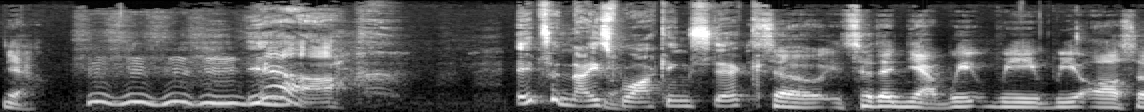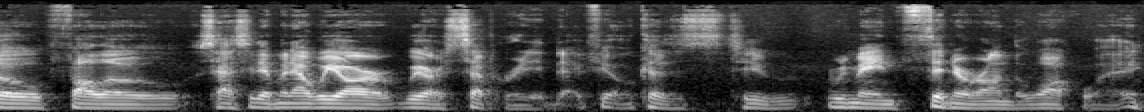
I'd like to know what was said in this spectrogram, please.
yeah. Yeah, it's a nice walking stick. So so then yeah, we we we also follow Sassy Dem, but now we are we are separated. I feel because to remain thinner on the walkway.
